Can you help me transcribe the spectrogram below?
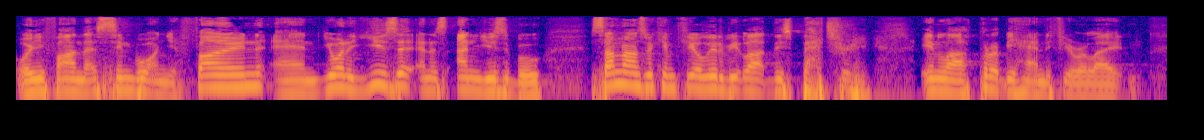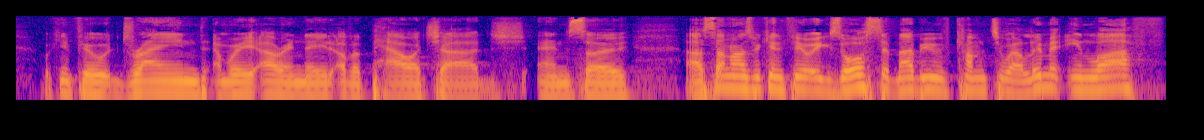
Or you find that symbol on your phone and you want to use it and it's unusable. Sometimes we can feel a little bit like this battery in life. Put up your hand if you relate. We can feel drained and we are in need of a power charge. And so uh, sometimes we can feel exhausted. Maybe we've come to our limit in life.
